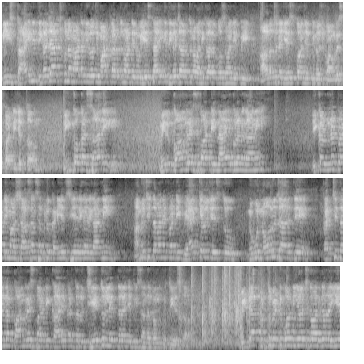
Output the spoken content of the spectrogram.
నీ స్థాయిని దిగజార్చుకున్న మాటలు ఈ రోజు మాట్లాడుతున్నావు అంటే నువ్వు ఏ స్థాయికి దిగజారుతున్నావు అధికారం కోసం అని చెప్పి ఆలోచన చేసుకో అని చెప్పి ఈరోజు కాంగ్రెస్ పార్టీ చెప్తా ఉంది. ఇంకొకసారి మీరు కాంగ్రెస్ పార్టీ నాయకులను కానీ ఇక్కడ ఉన్నటువంటి మా శాసనసభ్యులు కడియం సిఆర్ గారు కానీ అనుచితమైనటువంటి వ్యాఖ్యలు చేస్తూ నువ్వు నోరు జారితే ఖచ్చితంగా కాంగ్రెస్ పార్టీ కార్యకర్తలు చేతులు లేపుతారని చెప్పి సందర్భం గుర్తు చేస్తాం బిడ్డ గుర్తు పెట్టుకో నియోజకవర్గంలో ఏ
